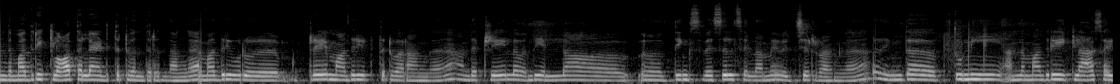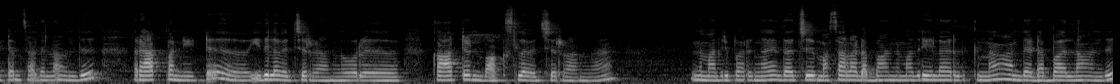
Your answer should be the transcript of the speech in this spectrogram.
இந்த மாதிரி கிளாத் எல்லாம் எடுத்துகிட்டு வந்திருந்தாங்க. அந்த மாதிரி ஒரு ட்ரே மாதிரி எடுத்துகிட்டு வராங்க. அந்த ட்ரேயில் வந்து எல்லா திங்ஸ் வெசல்ஸ் எல்லாமே வச்சிடுறாங்க. இந்த துணி அந்த மாதிரி கிளாஸ் ஐட்டம்ஸ் அதெல்லாம் வந்து ரேப் பண்ணிவிட்டு இதில் வச்சிடுறாங்க. ஒரு கார்ட்டன் பாக்ஸில் வச்சிடுறாங்க. இந்த மாதிரி பாருங்கள் ஏதாச்சும் மசாலா டப்பா அந்த மாதிரி எல்லாம் இருக்குன்னா அந்த டப்பாலாம் வந்து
